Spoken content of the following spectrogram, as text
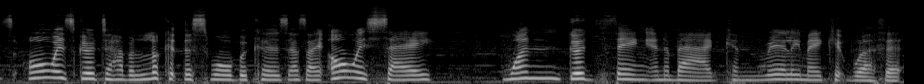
It's always good to have a look at this wall because, as I always say, one good thing in a bag can really make it worth it.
